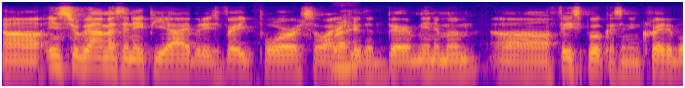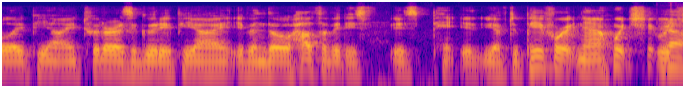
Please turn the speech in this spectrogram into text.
uh, Instagram has an API, but it's very poor, so I Right. do the bare minimum. Uh, Facebook has an incredible API. Twitter has a good API, even though half of it is is pay, you have to pay for it now, which which Yeah.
